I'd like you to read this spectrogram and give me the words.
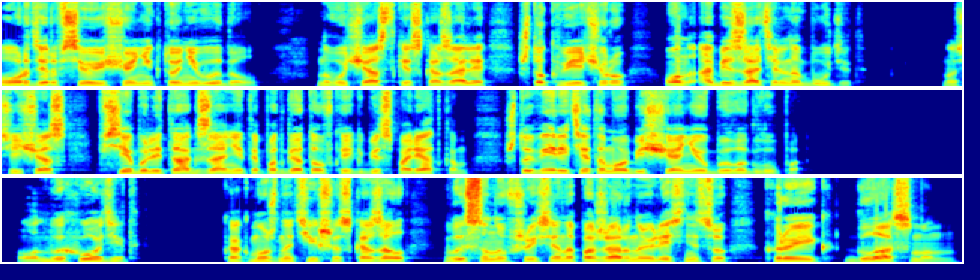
Ордер все еще никто не выдал, но в участке сказали, что к вечеру он обязательно будет. Но сейчас все были так заняты подготовкой к беспорядкам, что верить этому обещанию было глупо. «Он выходит», — как можно тише сказал высунувшийся на пожарную лестницу Крейг Глассман.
